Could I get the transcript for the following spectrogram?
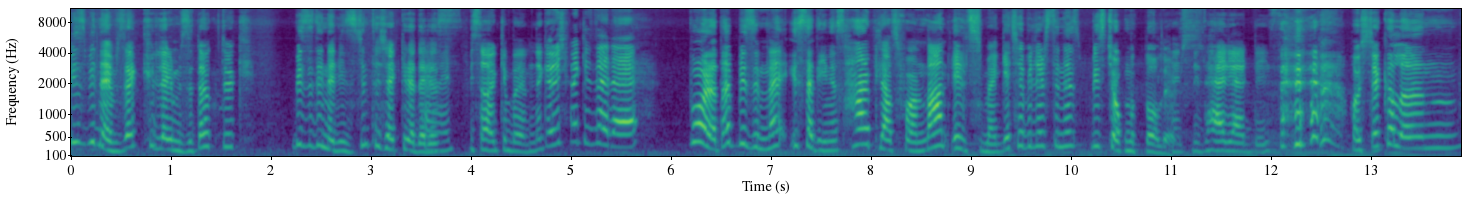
biz bir nebze küllerimizi döktük. Bizi dinlediğiniz için teşekkür ederiz. Evet, bir sonraki bölümde görüşmek üzere. Bu arada bizimle istediğiniz her platformdan iletişime geçebilirsiniz. Biz çok mutlu oluyoruz. Evet, biz her yerdeyiz. Hoşçakalın.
